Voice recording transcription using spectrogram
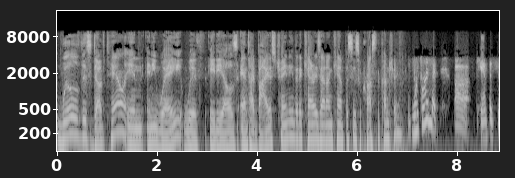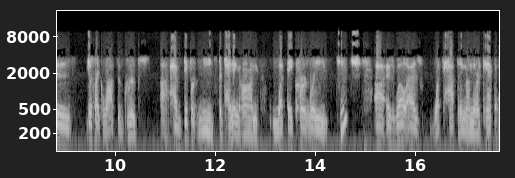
Will this dovetail in any way with ADL's anti-bias training that it carries out on campuses across the country? We find that uh, campuses, just like lots of groups, uh, have different needs depending on what they currently teach, uh, as well as what's happening on their campus.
